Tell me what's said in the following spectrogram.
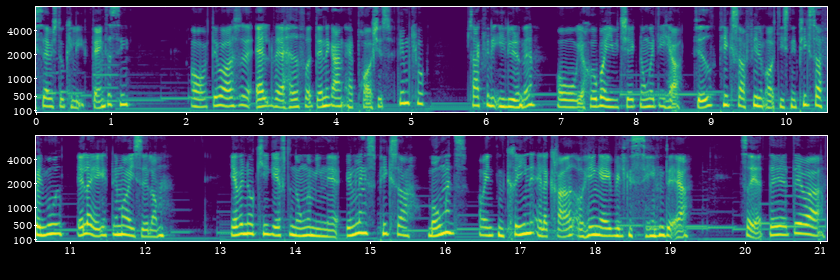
især hvis du kan lide fantasy. Og det var også alt, hvad jeg havde for denne gang af Proshes Filmklub. Tak fordi I lyttede med, og jeg håber, I vil tjekke nogle af de her fede Pixar-film og Disney Pixar-film ud, eller ikke, det må I selv om. Jeg vil nu kigge efter nogle af mine yndlings Pixar moments, og enten grine eller græde, afhængig af hvilken scene det er. Så ja, det, det var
